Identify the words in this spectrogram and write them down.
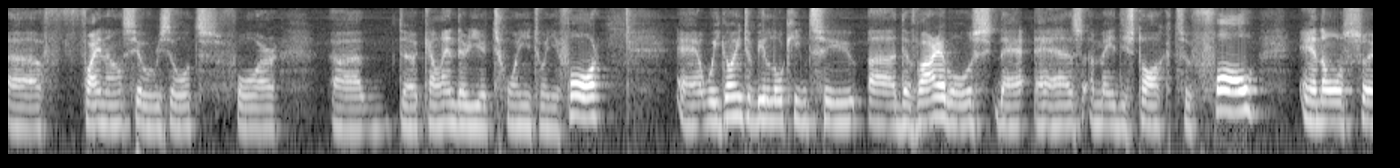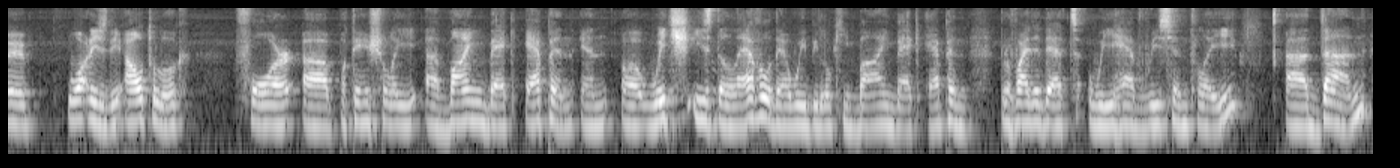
uh, financial results for uh, the calendar year 2024. Uh, we're going to be looking to uh, the variables that has made the stock to fall and also what is the outlook for uh, potentially uh, buying back Appen and uh, which is the level that we'll be looking buying back Appen provided that we have recently uh, done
